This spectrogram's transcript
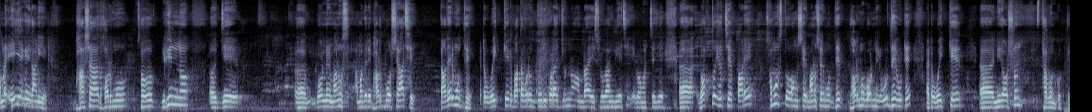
আমরা এই জায়গায় দাঁড়িয়ে ভাষা, ধর্ম সহ বিভিন্ন যে বর্ণের মানুষ আমাদের এই ভারতবর্ষে আছে, তাদের মধ্যে একটা ঐক্যের বাতাবরণ তৈরি করার জন্য আমরা এই স্লোগান দিয়েছি এবং হচ্ছে যে রক্তই হচ্ছে পারে সমস্ত অংশের মানুষের মধ্যে ধর্ম বর্ণের ঊর্ধ্বে উঠে একটা ঐক্যের নিদর্শন স্থাপন করতে।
